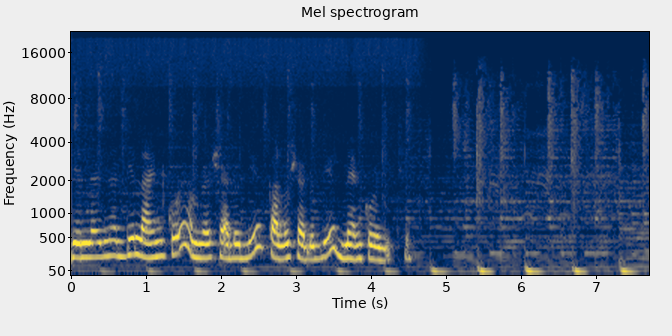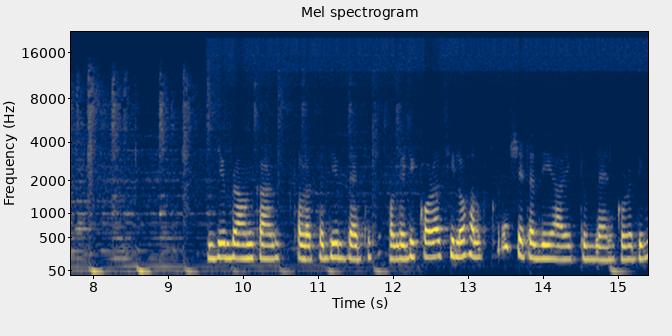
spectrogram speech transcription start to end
জেল লাইনার দিয়ে লাইন করে আমরা শ্যাডো দিয়ে, কালো শ্যাডো দিয়ে ব্লেন্ড করে দিচ্ছি। যে ব্রাউন কালারটা দিয়ে ব্লেন্ড অলরেডি করা ছিল হালকা করে, সেটা দিয়ে আর একটু ব্ল্যান্ড করে দিব।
